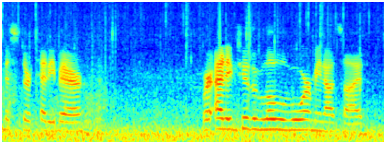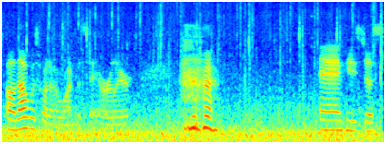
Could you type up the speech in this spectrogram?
Mr. Teddy Bear. We're adding to the global warming outside. Oh, that was what I wanted to say earlier. and he's just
